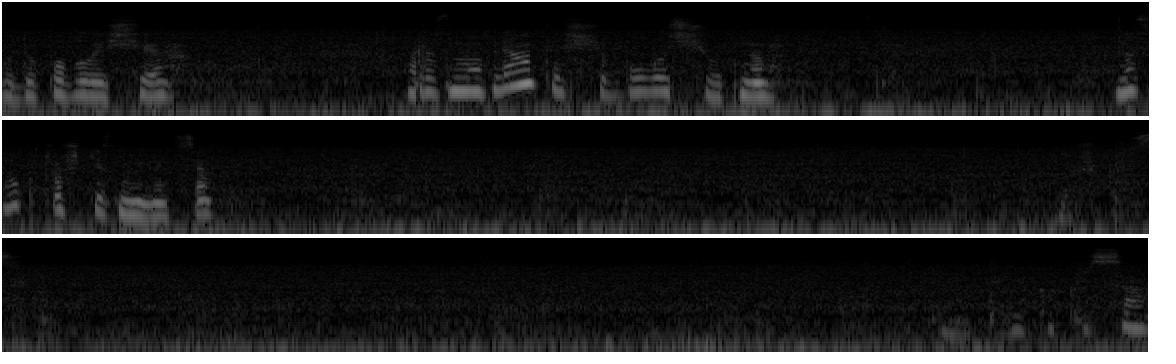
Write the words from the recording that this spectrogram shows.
Буду поближче розмовляти, щоб було чутно. На звук трошки зміниться. Дуже красиво. Гляньте, яка краса.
